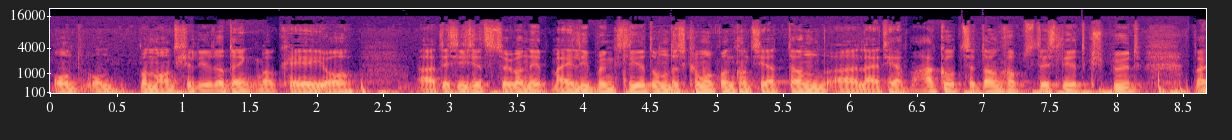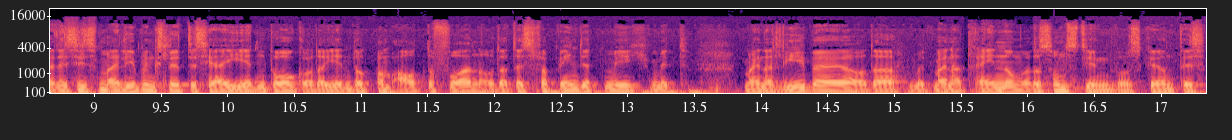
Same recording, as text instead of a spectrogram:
Und, und bei manchen Liedern denkt man, okay, ja, das ist jetzt selber nicht mein Lieblingslied und das kommen beim Konzert dann äh, Leute her, ah, Gott sei Dank habt ihr das Lied gespielt, weil das ist mein Lieblingslied, das höre ich jeden Tag oder jeden Tag beim Autofahren oder das verbindet mich mit meiner Liebe oder mit meiner Trennung oder sonst irgendwas. Gell? Und das,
